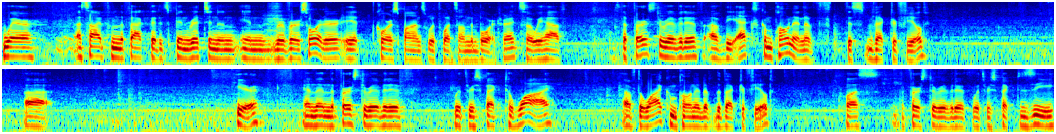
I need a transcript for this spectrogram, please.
where aside from the fact that it's been written in, in reverse order, it corresponds with what's on the board, right? So we have the first derivative of the x component of this vector field uh, here, and then the first derivative with respect to y of the y component of the vector field, plus the first derivative with respect to z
